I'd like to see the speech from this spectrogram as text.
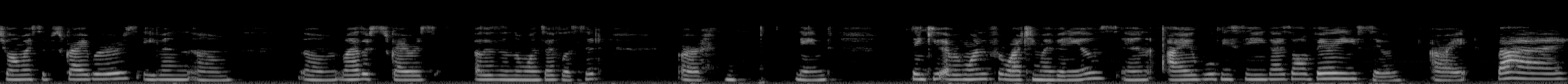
to all my subscribers, even um, um, my other subscribers other than the ones I've listed or named. Thank you everyone for watching my videos and I will be seeing you guys all very soon. Alright, bye!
